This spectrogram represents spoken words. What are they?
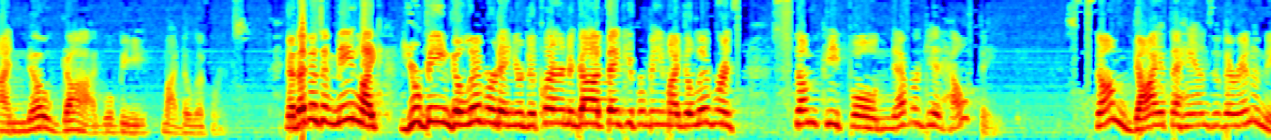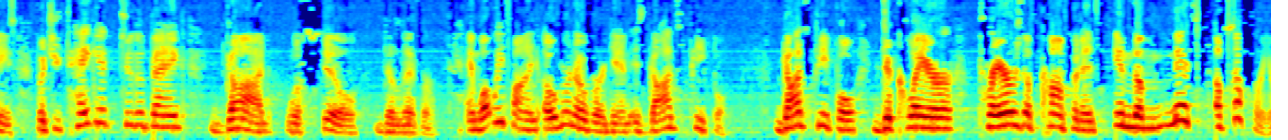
I know God will be my deliverance. Now, that doesn't mean like you're being delivered and you're declaring to God, thank you for being my deliverance. Some people never get healthy. Some die at the hands of their enemies. But you take it to the bank, God will still deliver. And what we find over and over again is God's people. God's people declare prayers of confidence in the midst of suffering.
